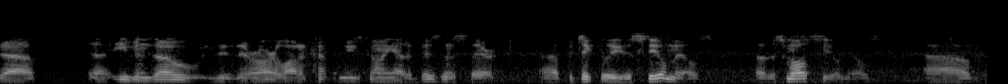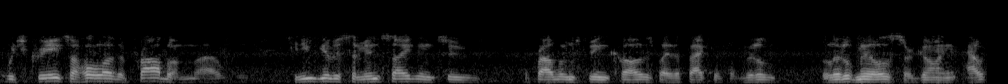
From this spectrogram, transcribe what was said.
uh, uh, even though th- there are a lot of companies going out of business there, uh, particularly the steel mills, uh, the small steel mills, uh, which creates a whole other problem. Uh, can you give us some insight into the problems being caused by the fact that the little the little mills are going out?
